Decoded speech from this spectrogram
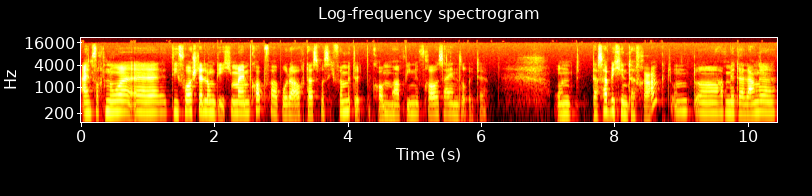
einfach nur äh, die Vorstellung, die ich in meinem Kopf habe oder auch das, was ich vermittelt bekommen habe, wie eine Frau sein sollte? Und das habe ich hinterfragt und äh, habe mir da lange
